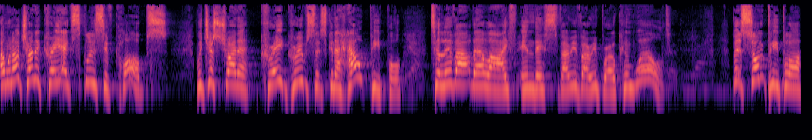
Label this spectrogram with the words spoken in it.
And we're not trying to create exclusive clubs. We're just trying to create groups that's going to help people yeah. to live out their life in this very, very broken world. But some people are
